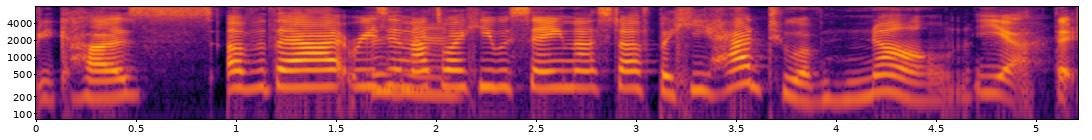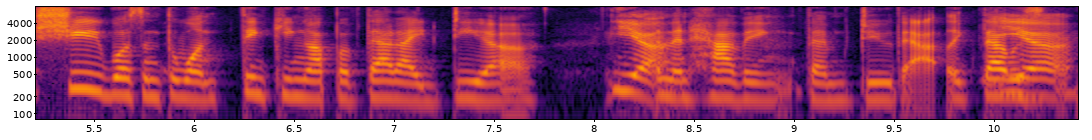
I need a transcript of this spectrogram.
because of that reason. That's Mm-hmm. why he was saying that stuff. But he had to have known Yeah. that she wasn't the one thinking up of that idea Yeah. and then having them do that. Like that was. yeah.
